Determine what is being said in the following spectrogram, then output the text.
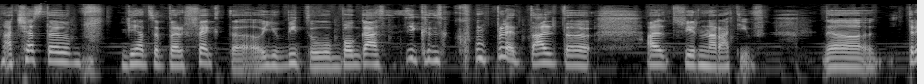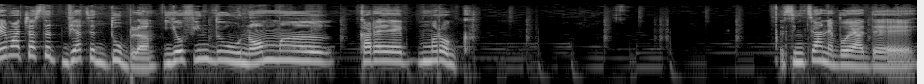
această viață perfectă, iubitul, bogat, zic complet altă, alt fir narrativ. Uh, trăim această viață dublă. Eu fiind un om uh, care, mă rog, simțea nevoia de,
